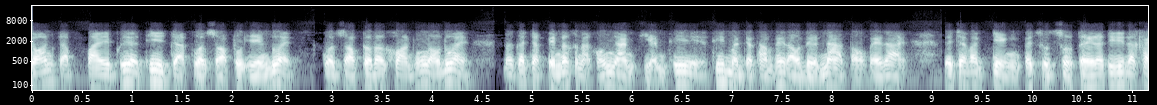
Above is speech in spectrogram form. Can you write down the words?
ย้อนกลับไปเพื่อที่จะตรวจสอบตัวเองด้วย ตรวจสอบตัวละครของเราด้วย มันก็จะเป็นลักษณะของงานเขียนที่ที่มันจะทำให้เราเดินหน้าต่อไปได้ไม่ใช่ว่าเก่งไปสุดๆเลยแล้วทีนี้ใคร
